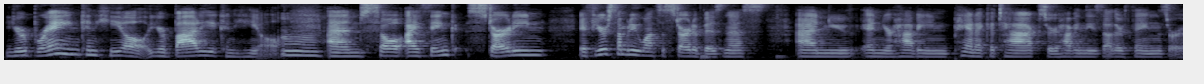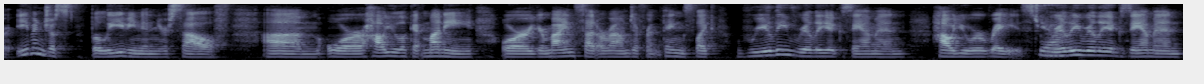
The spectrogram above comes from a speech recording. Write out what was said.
your brain can heal, your body can heal. Mm. And so I think starting if you're somebody who wants to start a business and you and you're having panic attacks or you're having these other things or even just believing in yourself um, or how you look at money or your mindset around different things like really really examine how you were raised. Yeah. really really examine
